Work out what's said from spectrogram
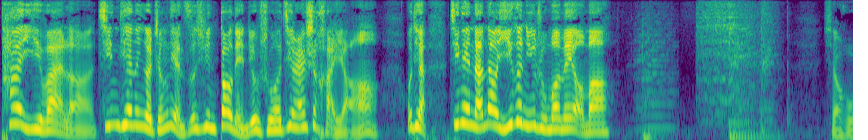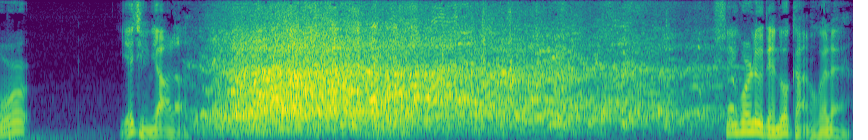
太意外了！今天那个整点资讯到点就说，竟然是海洋！我天，今天难道一个女主播没有吗？”小胡也请假了，说一会儿六点多赶回来，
